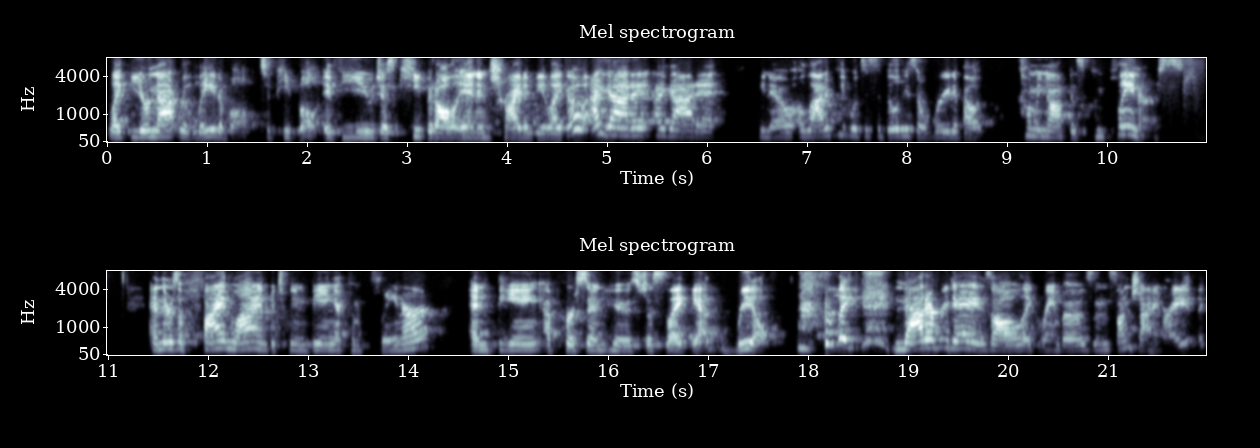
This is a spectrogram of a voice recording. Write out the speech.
Like you're not relatable to people if you just keep it all in and try to be like, oh, I got it, I got it you know, a lot of people with disabilities are worried about coming off as complainers. And there's a fine line between being a complainer and being a person who's just like, yeah, real. like not every day is all like rainbows and sunshine, right? Like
